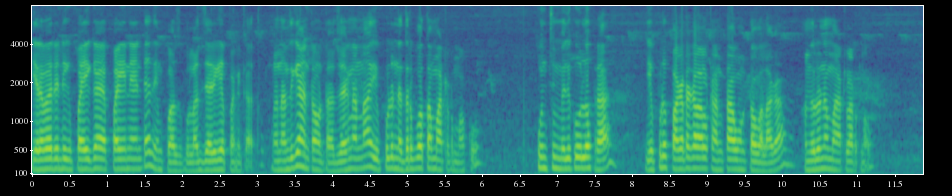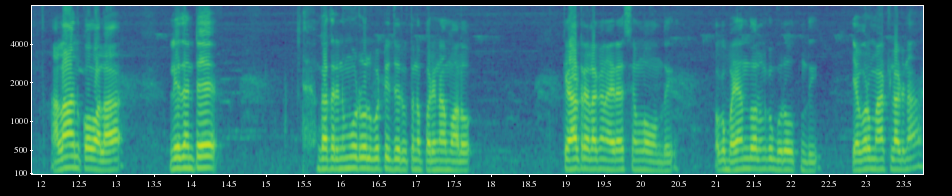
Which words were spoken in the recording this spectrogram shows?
ఇరవై రెండుకి పైగా పైన అంటే అది ఇంపాసిబుల్ అది జరిగే పని కాదు. నేను అందుకే అంటూ ఉంటా జగన్ అన్న ఎప్పుడు నిద్రపోతా మాట్లాడు మాకు. కొంచెం మెలకువలోకి రా. ఎప్పుడు పగటకలకి అంటా ఉంటావు అలాగా? అందులోనే మాట్లాడుతున్నావు. అలా అనుకోవాలా? లేదంటే గత రెండు మూడు రోజులు బట్టి జరుగుతున్న పరిణామాలు క్యాటర్ ఎలాగ నైరాశ్యంలో ఉంది. ఒక భయాందోళనకు గురవుతుంది. ఎవరు మాట్లాడినా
